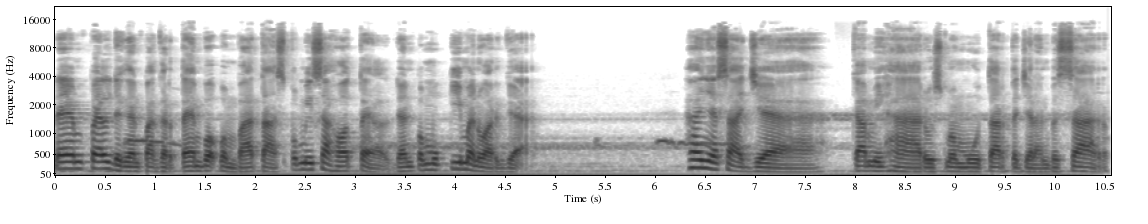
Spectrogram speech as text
nempel dengan pagar tembok pembatas pemisah hotel dan pemukiman warga. Hanya saja, kami harus memutar ke jalan besar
